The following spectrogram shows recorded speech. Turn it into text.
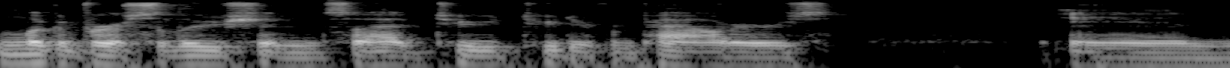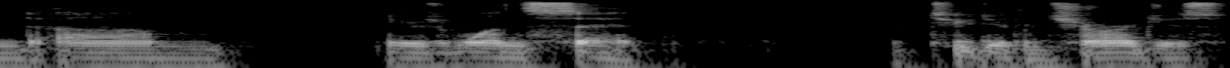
I'm looking for a solution. So I had two, two different powders and um, here's one set of two different charges.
